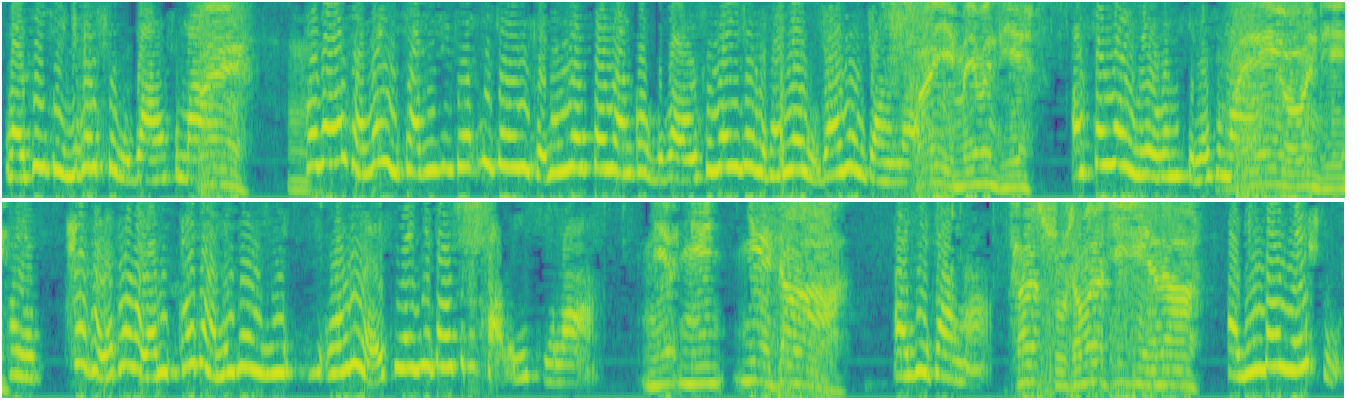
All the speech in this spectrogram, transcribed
我这是一共十五张是吗？对。他让我想问一下，就是说一周给他念三张够不够？我现在一周给他念五张六张的。可以，没问题。啊，三张也没有问题了是吗？没有问题。哎呀，太好了太好了！台长那个你，我女儿现在业障是不是少了一些了？你你孽障啊？啊，业障啊。他属什么？几几年的？啊，零八年属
